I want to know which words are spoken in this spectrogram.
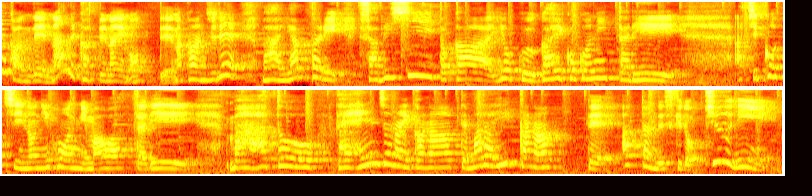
年間でなんで飼ってないのってな感じでまあやっぱり寂しいとかよく外国に行ったりあちこちの日本に回ったりまああと大変じゃないかなってまだいいかなってあったんですけど急に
